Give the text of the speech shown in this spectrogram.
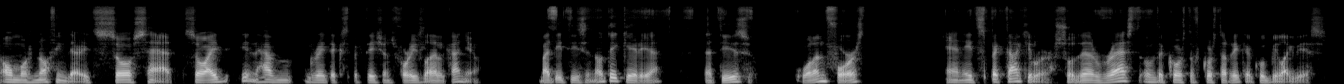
almost nothing there. It's so sad. So I didn't have great expectations for Isla del Caño, but it is a no-take area that is well enforced and it's spectacular. So the rest of the coast of Costa Rica could be like this.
